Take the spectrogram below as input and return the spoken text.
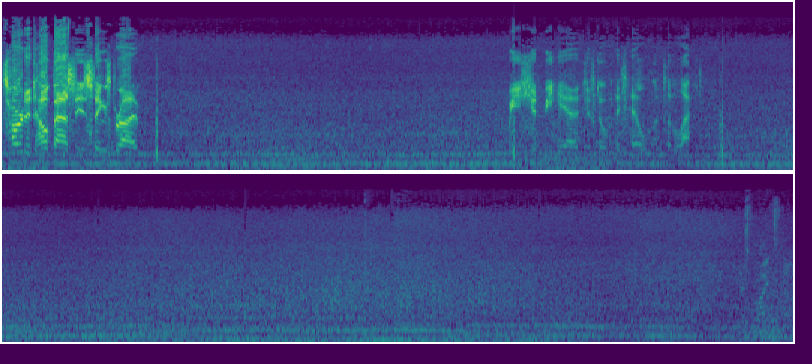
retarded how fast these things drive. We should be here just over this hill and to the left. There's lights now.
